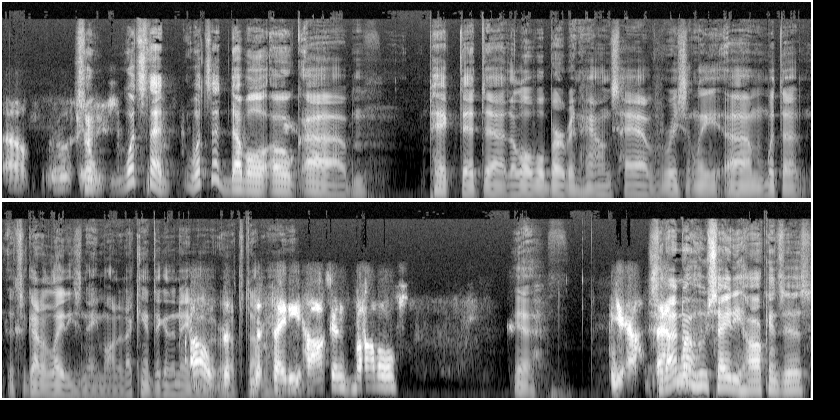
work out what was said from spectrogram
So, So what's that? What's that double oak um, pick that uh, the Louisville Bourbon Hounds have recently? Um, with the it's got a lady's name on it. I can't think of the name. oh, right the, the, the of my head. Sadie Hawkins bottles. Yeah. Yeah. Should I know one- who Sadie Hawkins is?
